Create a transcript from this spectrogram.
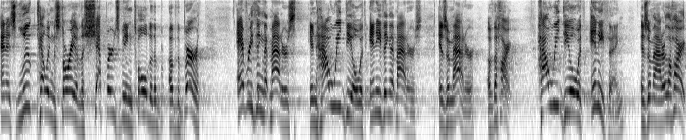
and it's Luke telling the story of the shepherds being told of the, of the birth, everything that matters in how we deal with anything that matters is a matter of the heart. How we deal with anything is a matter of the heart.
